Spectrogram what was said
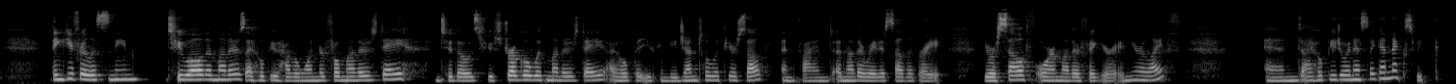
Thank you for listening. To all the mothers, I hope you have a wonderful Mother's Day. And to those who struggle with Mother's Day, I hope that you can be gentle with yourself and find another way to celebrate yourself or a mother figure in your life. And I hope you join us again next week.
